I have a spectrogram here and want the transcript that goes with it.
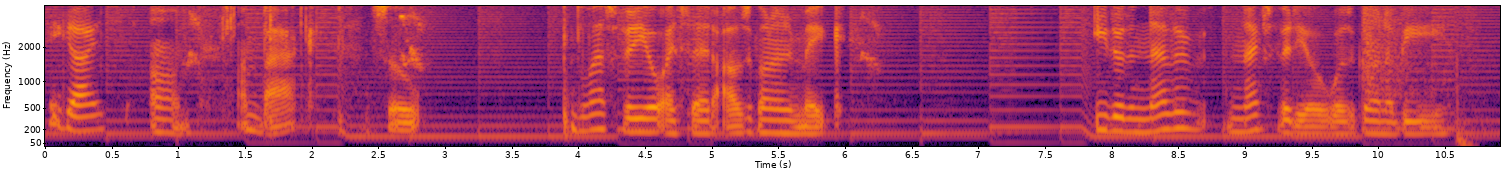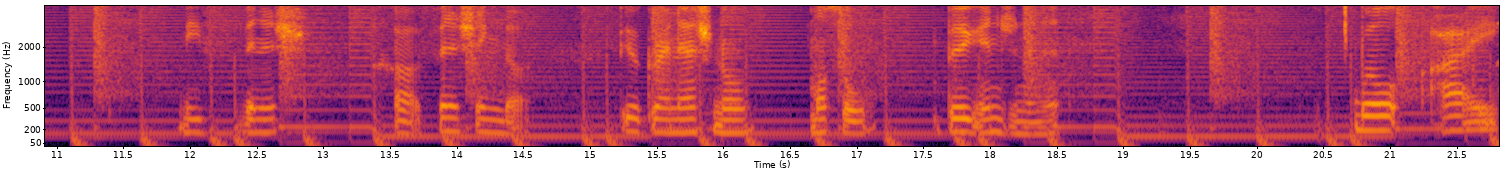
Hey guys, um, I'm back. So, the last video I said I was gonna make either the nether, next video was gonna be me finish, uh, finishing the Buick Grand National muscle big engine in it. Well, I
